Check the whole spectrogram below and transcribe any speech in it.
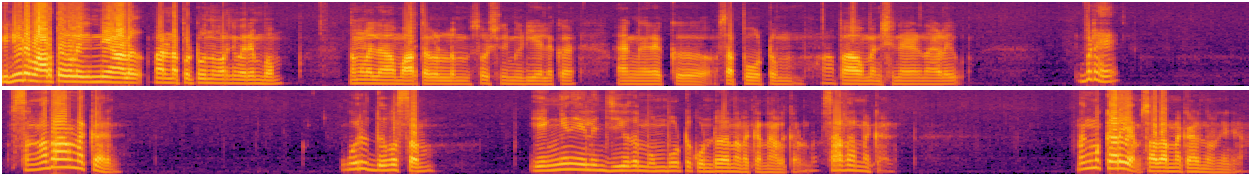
പിന്നീട് വാർത്തകൾ ഇന്നയാൾ മരണപ്പെട്ടു എന്ന് പറഞ്ഞ് വരുമ്പം നമ്മളെല്ലാ വാർത്തകളിലും സോഷ്യൽ മീഡിയയിലൊക്കെ അങ്ങനെയൊക്കെ സപ്പോർട്ടും പാവ മനുഷ്യനായിരുന്ന അയാൾ ഇവിടെ സാധാരണക്കാരൻ ഒരു ദിവസം എങ്ങനെയും ജീവിതം മുമ്പോട്ട് കൊണ്ടുപോകാൻ നടക്കുന്ന ആൾക്കാരുണ്ട്. സാധാരണക്കാരൻ. നമുക്കറിയാം സാധാരണക്കാരൻ എന്ന് പറഞ്ഞു കഴിഞ്ഞാൽ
